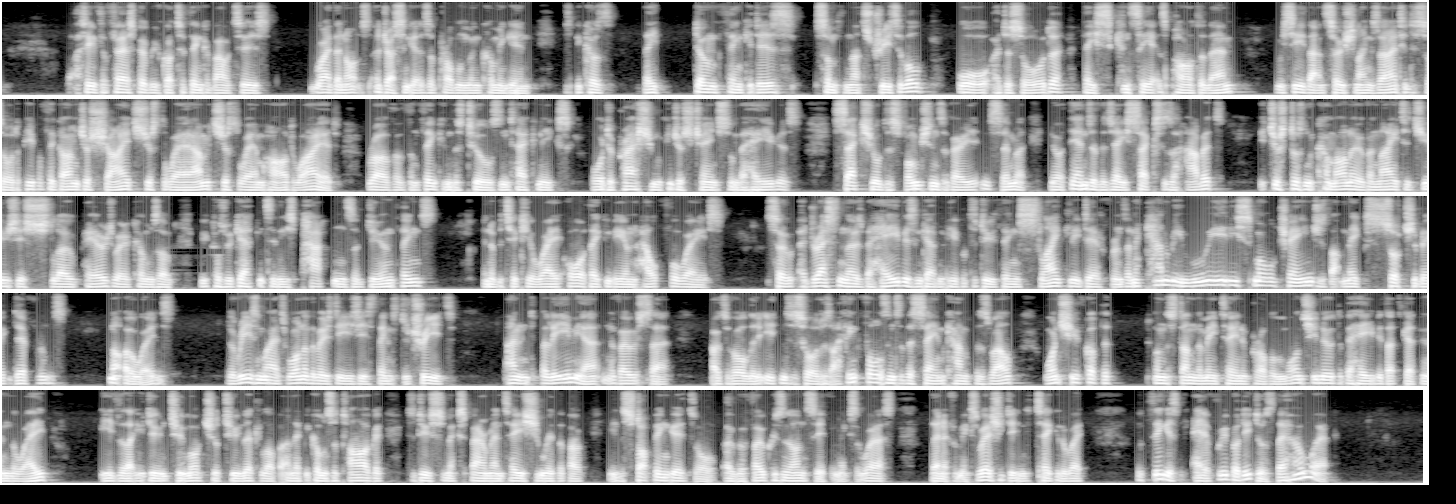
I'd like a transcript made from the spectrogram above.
I think the first bit we've got to think about is why they're not addressing it as a problem and coming in is because they don't think it is something that's treatable or a disorder. They can see it as part of them. We see that in social anxiety disorder. People think, oh, I'm just shy. It's just the way I am. It's just the way I'm hardwired, rather than thinking there's tools and techniques or depression. We can just change some behaviors. Sexual dysfunctions are very similar. You know, at the end of the day, sex is a habit. It just doesn't come on overnight. It's usually a slow period where it comes on because we get into these patterns of doing things in a particular way, or they can be unhelpful ways. So addressing those behaviors and getting people to do things slightly different. And it can be really small changes that make such a big difference. Not always. The reason why it's one of the most easiest things to treat and bulimia nervosa out of all the eating disorders, I think falls into the same camp as well. Once you've got the understand the maintaining problem, once you know the behavior that's getting in the way, either that you're doing too much or too little of, and it becomes a target to do some experimentation with about either stopping it or over focusing on, see if it makes it worse. Then if it makes it worse, you need to take it away. The thing is, everybody does their homework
